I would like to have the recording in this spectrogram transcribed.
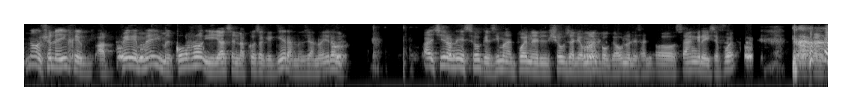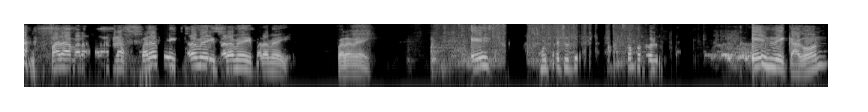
No, yo le dije, apéguenme y me corro y hacen las cosas que quieran, o sea, no hay drama. Ah, hicieron eso, que encima después en el show salió mal porque a uno le salió sangre y se fue. Bueno, Pará, pará, pará, pará. Parame ahí, parame ahí, parame ahí, parame ahí. Parame ahí. Es, muchachos, es de cagón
